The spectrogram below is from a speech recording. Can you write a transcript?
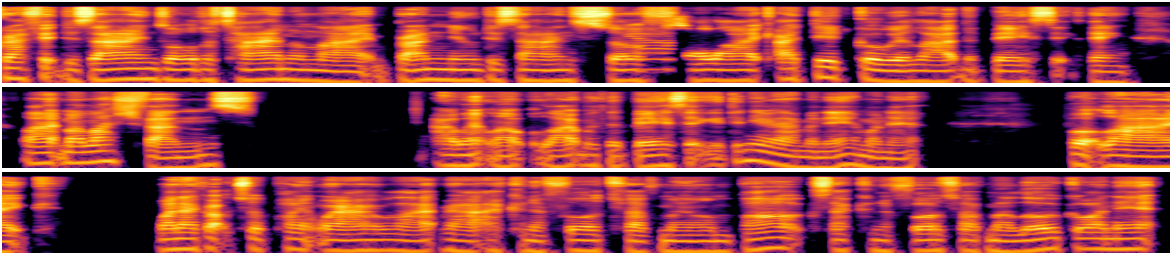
graphic designs all the time and like brand new design stuff. Yeah. So like I did go with like the basic thing. Like my lash fans, I went like like with the basic. It didn't even have my name on it. But like when I got to a point where I was like, right, I can afford to have my own box, I can afford to have my logo on it,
